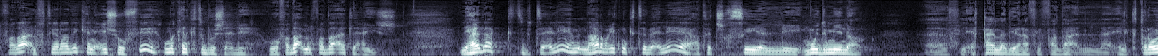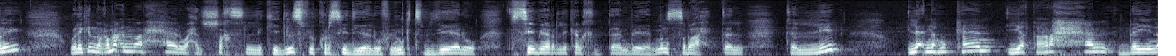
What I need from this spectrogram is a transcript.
الفضاء الافتراضي كنعيشوا فيه وما كنكتبوش عليه. هو فضاء من فضاءات العيش. لهذا كتبت عليه من نهار بغيت نكتب عليه عطيت شخصية اللي مدمنة آه، في الإقامة ديالها في الفضاء الإلكتروني. ولكن رغم أن رحال واحد الشخص اللي كيجلس في الكرسي ديالو في المكتب ديالو في السيبر اللي كان خدام به من الصباح حتى الليل إلا أنه كان يترحل بين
